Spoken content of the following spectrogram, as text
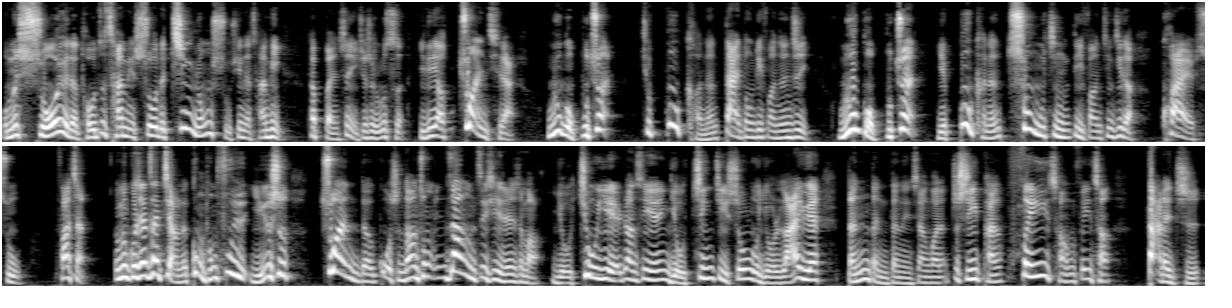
我们所有的投资产品，所有的金融属性的产品，它本身也就是如此，一定要赚起来。如果不赚，就不可能带动地方经济；如果不赚，也不可能促进地方经济的快速发展。我们国家在讲的共同富裕，也就是赚的过程当中，让这些人什么有就业，让这些人有经济收入、有来源等等等等相关的，这是一盘非常非常大的局。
